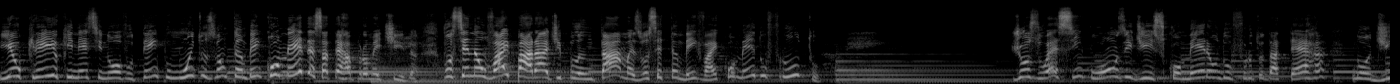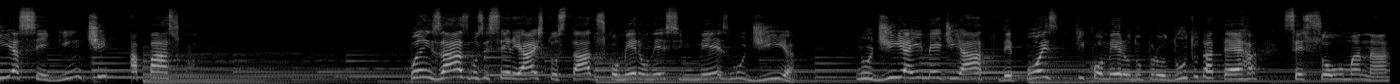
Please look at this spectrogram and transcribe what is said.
E eu creio que nesse novo tempo muitos vão também comer dessa terra prometida. Você não vai parar de plantar, mas você também vai comer do fruto. Josué 5,11 diz: Comeram do fruto da terra no dia seguinte à Páscoa. Pães asmos e cereais tostados comeram nesse mesmo dia no dia imediato, depois que comeram do produto da terra, cessou o maná,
